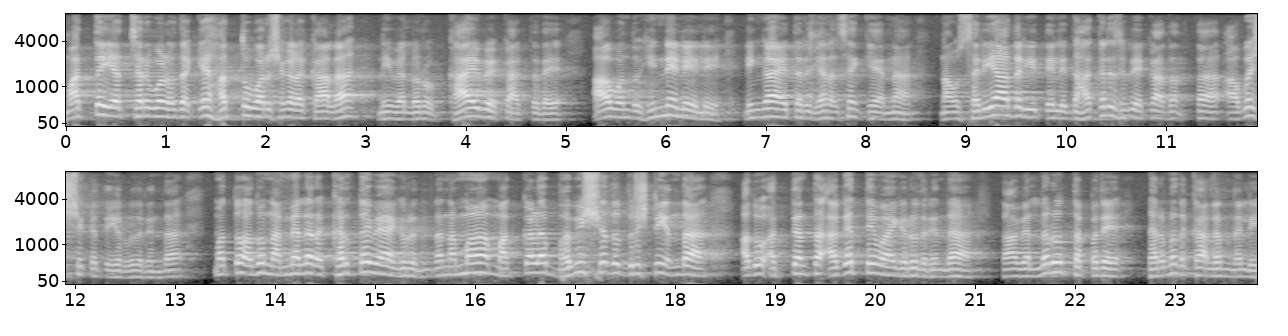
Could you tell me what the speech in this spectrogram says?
ಮತ್ತೆ ಎಚ್ಚರಗೊಳ್ಳೋದಕ್ಕೆ ಹತ್ತು ವರ್ಷಗಳ ಕಾಲ ನೀವೆಲ್ಲರೂ ಕಾಯಬೇಕಾಗ್ತದೆ. ಆ ಒಂದು ಹಿನ್ನೆಲೆಯಲ್ಲಿ ಲಿಂಗಾಯತರ ಜನಸಂಖ್ಯೆಯನ್ನು ನಾವು ಸರಿಯಾದ ರೀತಿಯಲ್ಲಿ ದಾಖಲಿಸಬೇಕಾದಂಥ ಅವಶ್ಯಕತೆ ಇರುವುದರಿಂದ ಮತ್ತು ಅದು ನಮ್ಮೆಲ್ಲರ ಕರ್ತವ್ಯ ಆಗಿರುವುದರಿಂದ, ನಮ್ಮ ಮಕ್ಕಳ ಭವಿಷ್ಯದ ದೃಷ್ಟಿಯಿಂದ ಅದು ಅತ್ಯಂತ ಅಗತ್ಯವಾಗಿರುವುದರಿಂದ ತಾವೆಲ್ಲರೂ ತಪ್ಪದೆ ಧರ್ಮದ ಕಾಲಂನಲ್ಲಿ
